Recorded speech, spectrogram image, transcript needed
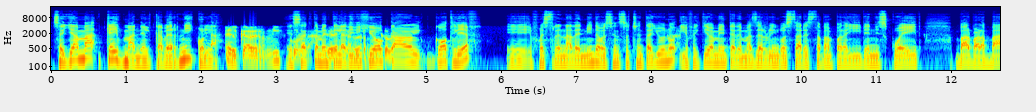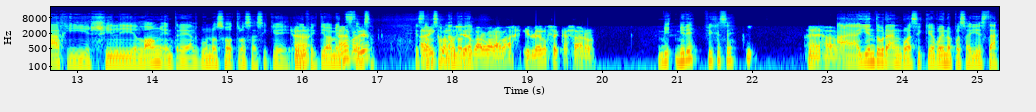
se llama Caveman, el cavernícola. El cavernícola. Exactamente, la dirigió Carl Gottlieb. Eh, fue estrenada en 1981 y efectivamente además de Ringo Starr estaban por allí Dennis Quaid, Barbara Bach y Shirley Long entre algunos otros, así que efectivamente ah, pues estamos, hablando de a Barbara Bach y luego se casaron. mire, fíjese. Ahí en Durango, así que bueno, pues ahí está.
